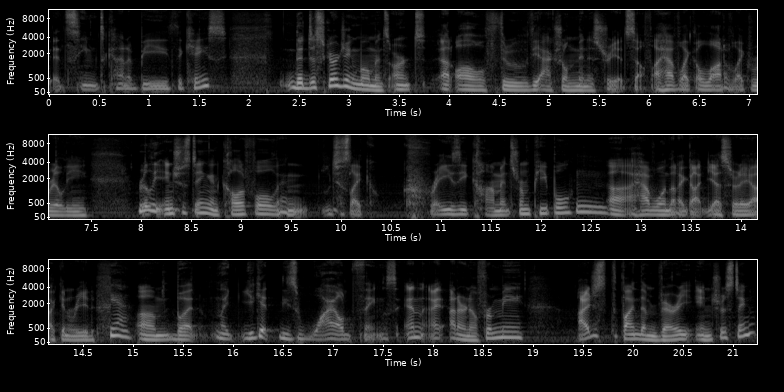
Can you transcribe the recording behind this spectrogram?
it seemed to kind of be the case. The discouraging moments aren't at all through the actual ministry itself. I have like a lot of like really, really interesting and colorful and just like crazy comments from people. Uh, I have one that I got yesterday. I can read. Yeah. Um, but like you get these wild things, and I, I don't know. For me, I just find them very interesting.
